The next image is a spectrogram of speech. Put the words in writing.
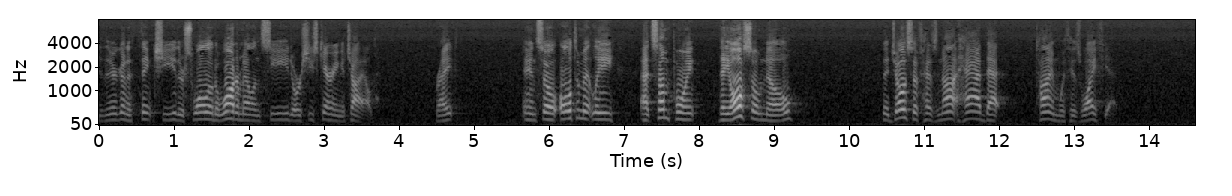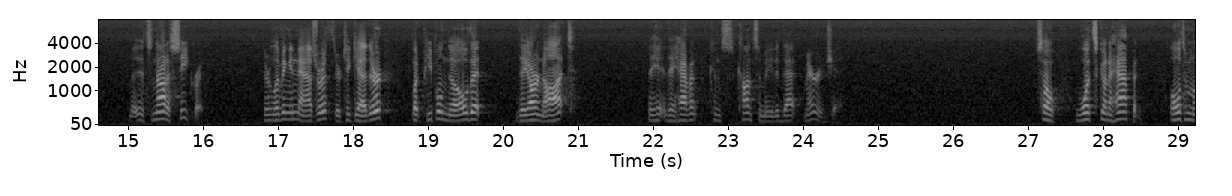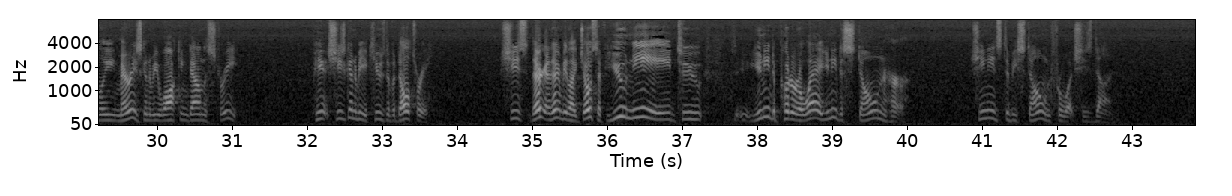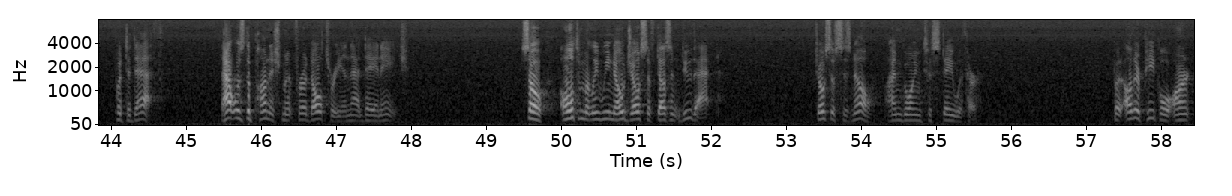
they're going to think she either swallowed a watermelon seed or she's carrying a child, right? And so ultimately, at some point, they also know that Joseph has not had that time with his wife yet. It's not a secret. They're living in Nazareth, they're together, but people know that they are not, they, they haven't cons- consummated that marriage yet. So, what's going to happen? ultimately, Mary's going to be walking down the street. She's going to be accused of adultery. She's, they're, they're going to be like, Joseph, you need, to, you need to put her away. You need to stone her. She needs to be stoned for what she's done, put to death. That was the punishment for adultery in that day and age. So ultimately, we know Joseph doesn't do that. Joseph says, No, I'm going to stay with her. But other people aren't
